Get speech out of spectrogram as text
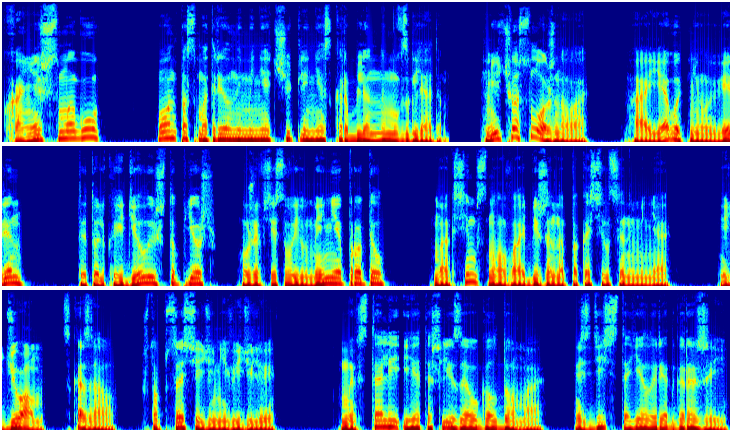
«Конечно смогу». Он посмотрел на меня чуть ли не оскорбленным взглядом. «Ничего сложного». «А я вот не уверен. Ты только и делаешь, что пьешь. Уже все свои умения пропил». Максим снова обиженно покосился на меня. «Идем», — сказал, — «чтоб соседи не видели». Мы встали и отошли за угол дома. Здесь стоял ряд гаражей,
